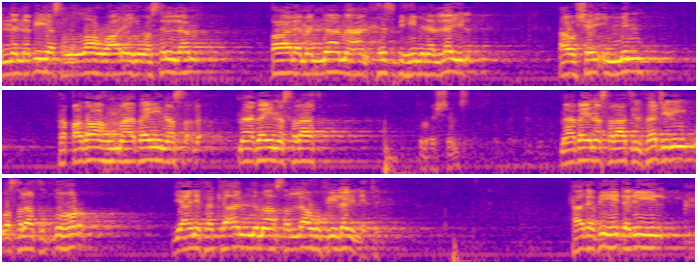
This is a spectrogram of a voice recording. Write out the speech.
أن النبي صلى الله عليه وسلم قال من نام عن حزبه من الليل أو شيء منه فقضاه ما بين ما بين صلاة طلوع الشمس. ما بين صلاة الفجر وصلاة الظهر يعني فكأنما صلاه في ليلته هذا فيه دليل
